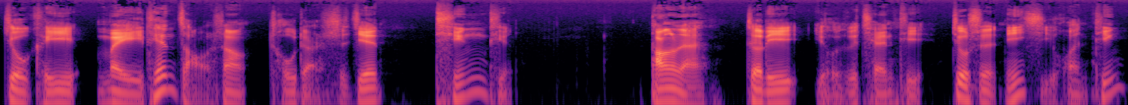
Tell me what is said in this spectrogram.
就可以每天早上抽点时间听听。当然，这里有一个前提，就是您喜欢听，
